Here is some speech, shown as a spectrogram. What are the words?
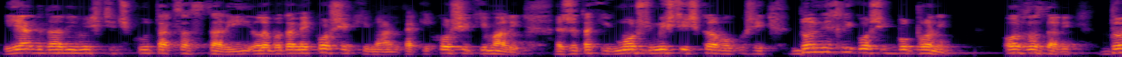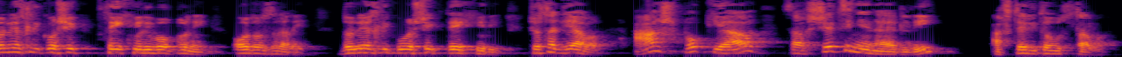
Jak dali myštičku, tak sa stali, lebo tam je košiky mali, také košiky mali. A že takých moši, myštička alebo košik. Donesli košik, bol plný. Odozdali. Donesli košik, v tej chvíli bol plný. Odozdali. Donesli košik v tej chvíli. Čo sa dialo? Až pokiaľ sa všetci nenajedli a vtedy to ustalo.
